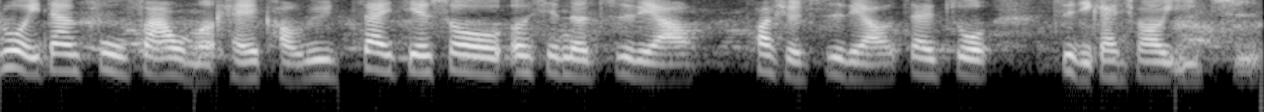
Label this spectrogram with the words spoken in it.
如果一旦复发，我们可以考虑再接受二线的治疗，化学治疗，再做自体干细胞移植。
